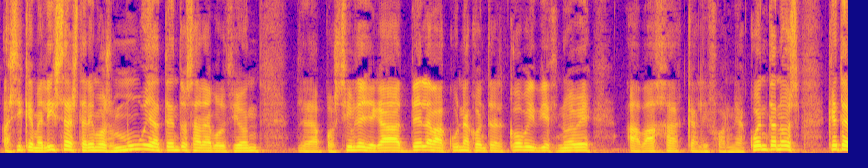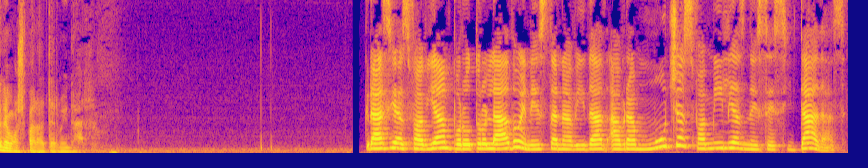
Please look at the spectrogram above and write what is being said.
Así que, Melissa, estaremos muy atentos a la evolución de la posible llegada de la vacuna contra el COVID-19 a Baja California. Cuéntanos qué tenemos para terminar. Gracias, Fabián. Por otro lado, en esta Navidad habrá muchas familias necesitadas,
